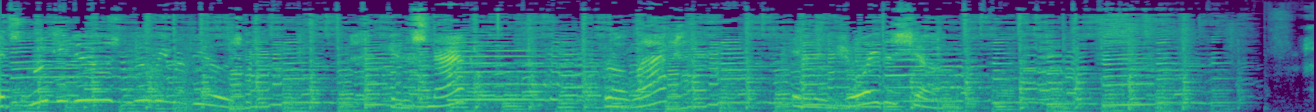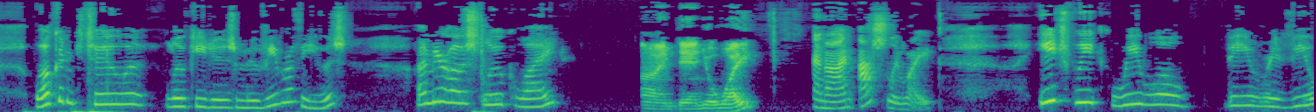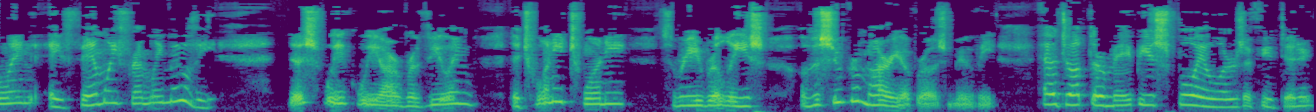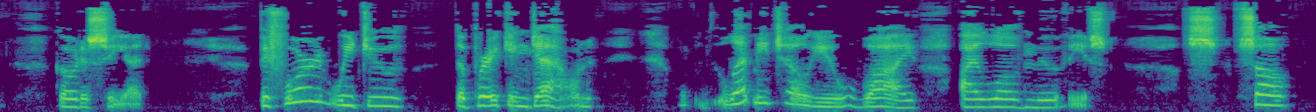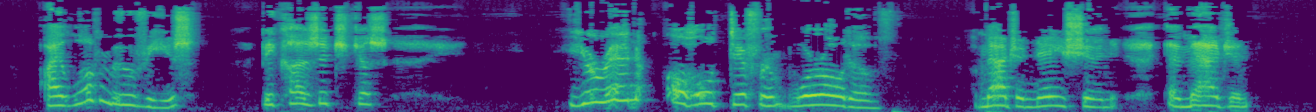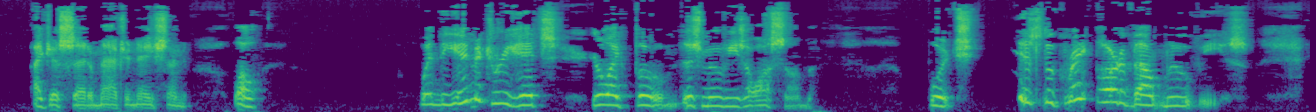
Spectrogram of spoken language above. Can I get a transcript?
It's Lukey Doo's Movie Reviews. Get a snack, relax, and enjoy the show. Welcome to Lukey Doo's Movie Reviews. I'm your host, Luke White. I'm Daniel White. And I'm Ashley White. Each week we will be reviewing a family friendly movie. This week we are reviewing the 2023 release of the Super Mario Bros. movie. Heads up, there may be spoilers if you didn't go to see it. Before we do the breaking down, let me tell you why I love movies. So, I love movies because it's just, you're in a whole different world of imagination. Imagine, I just said imagination. Well, when the imagery hits, you're like, boom, this movie's awesome. Which is the great part about movies.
